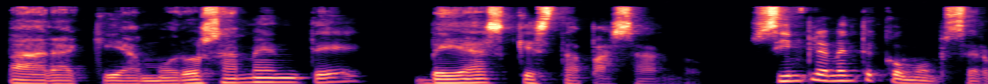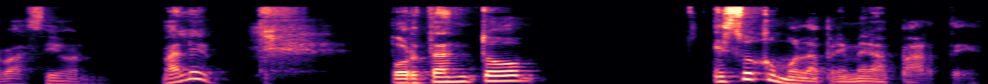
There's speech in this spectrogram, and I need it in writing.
para que amorosamente veas qué está pasando, simplemente como observación, ¿vale? Por tanto, esto como la primera parte,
